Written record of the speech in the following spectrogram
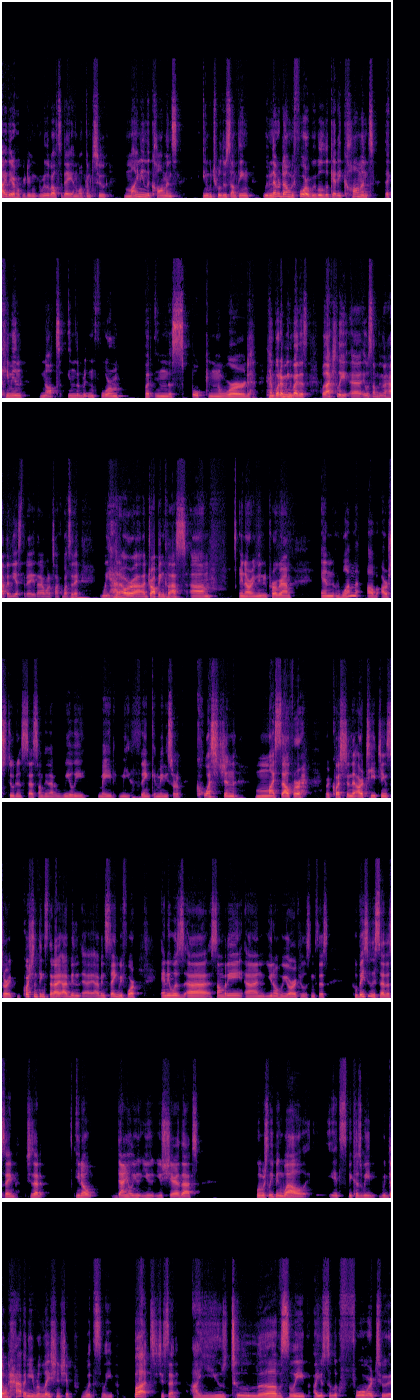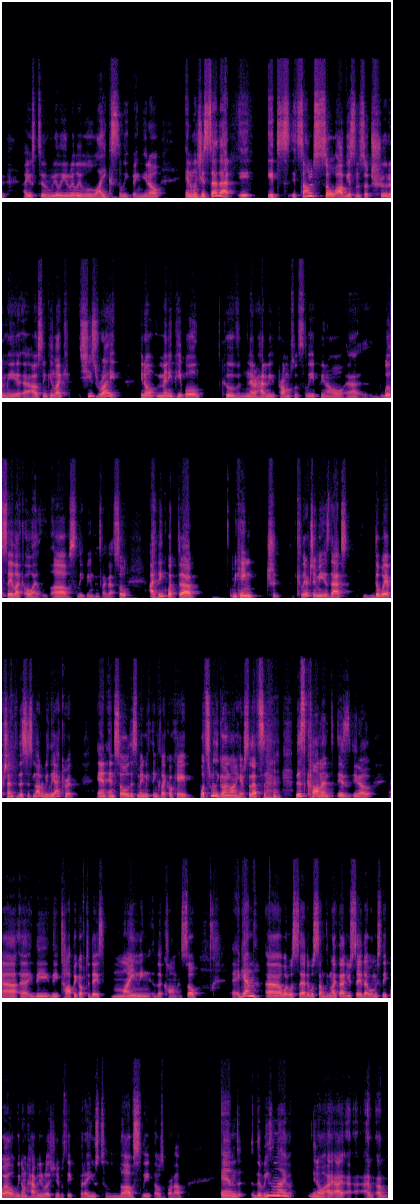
Hi there, hope you're doing really well today, and welcome to Mining the Comments, in which we'll do something we've never done before. We will look at a comment that came in not in the written form, but in the spoken word. And what I mean by this, well, actually, uh, it was something that happened yesterday that I want to talk about today. We had our uh, drop-in class um, in our immunity program, and one of our students said something that really made me think and made me sort of question myself or or question that our teachings or question things that I, have been I've been saying before. And it was uh, somebody, and you know who you are if you listen to this, who basically said the same. She said, "You know, Daniel, you you you share that when we're sleeping well, it's because we we don't have any relationship with sleep. But she said, I used to love sleep. I used to look forward to it. I used to really, really like sleeping, you know? And when she said that, it it's it sounded so obvious and so true to me. I was thinking like she's right. You know, many people who've never had any problems with sleep, you know, uh, will say like, "Oh, I love sleeping," and things like that. So, I think what uh, became tr- clear to me is that the way I presented this is not really accurate, and and so this made me think like, okay, what's really going on here? So that's this comment is you know uh, uh, the the topic of today's mining the comments. So again, uh, what was said, it was something like that. You say that when we sleep well, we don't have any relationship with sleep, but I used to love sleep. That was brought up. And the reason I've, you know, I, I, I've, I've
